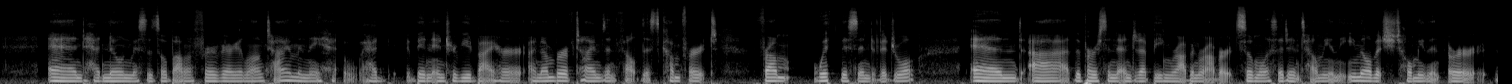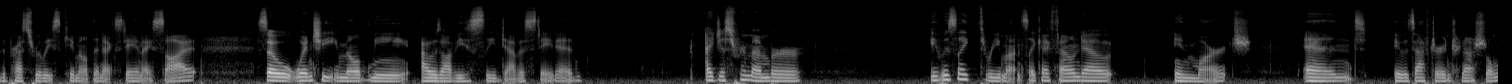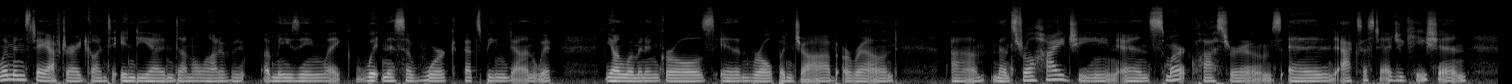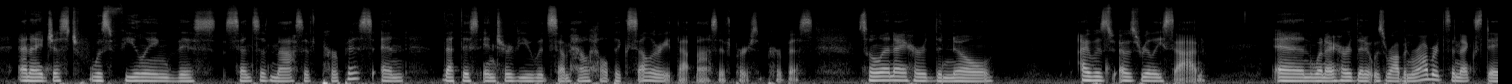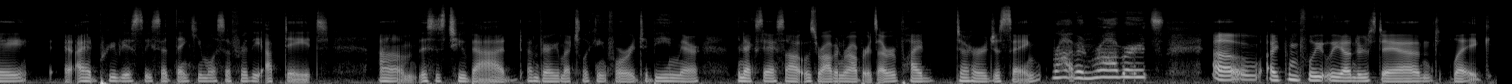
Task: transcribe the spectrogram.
And had known Mrs. Obama for a very long time. And they ha- had been interviewed by her a number of times and felt discomfort from with this individual. And uh, the person ended up being Robin Roberts. So Melissa didn't tell me in the email, but she told me that, or the press release came out the next day and I saw it. So when she emailed me, I was obviously devastated. I just remember it was like three months. Like I found out in March, and it was after International Women's Day, after I'd gone to India and done a lot of amazing, like, witness of work that's being done with young women and girls in rural Punjab around um, menstrual hygiene and smart classrooms and access to education. And I just was feeling this sense of massive purpose and that this interview would somehow help accelerate that massive pers- purpose. So when I heard the no, I was I was really sad. And when I heard that it was Robin Roberts the next day, I had previously said thank you Melissa for the update. Um, this is too bad. I'm very much looking forward to being there. The next day I saw it was Robin Roberts. I replied to her just saying, Robin Roberts. Um, I completely understand. Like,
